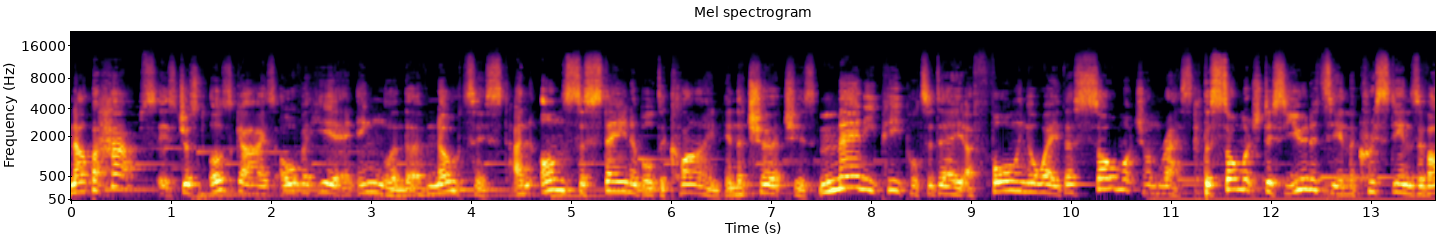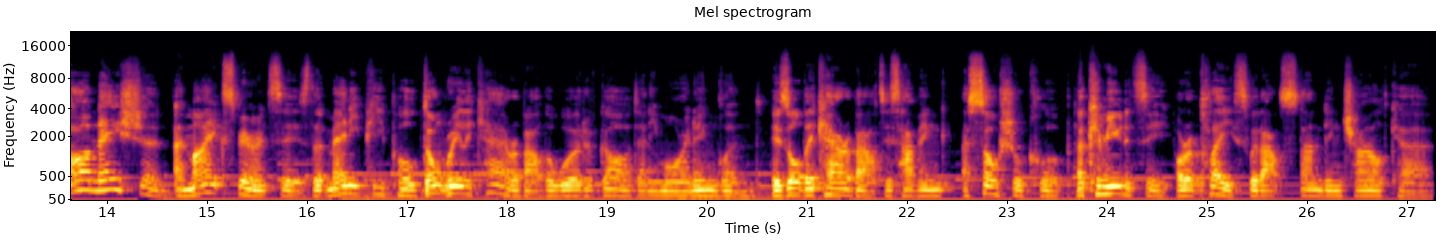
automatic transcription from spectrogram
Now perhaps it's just us guys over here in England that have noticed an unsustainable decline in the churches. Many people today are falling away. There's so much unrest. There's so much disunity in the Christians of our nation. And my experience is that many people don't really care about the Word of God anymore in England. Is all they care about is having a social club, a community, or a place with outstanding childcare.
